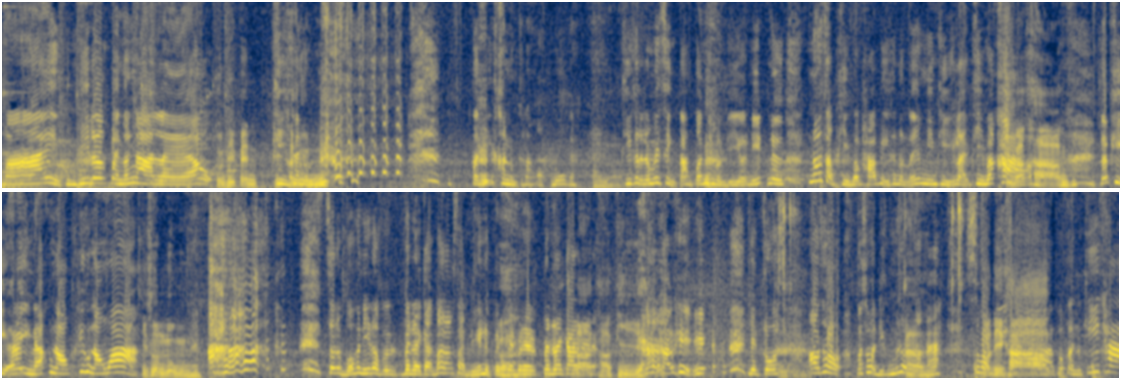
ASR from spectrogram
ไม่คุณพี่เลิกเป็นตั้งนานแล้ว คุณพี่เป็นผีผีขขนุนุนน ตอนนี้ขนุนกำลังออกลูกไงอ๋อเหรอ พี่ก็เลยต้องไปสิ่งตามต้นขนุนเยอะๆนิดนึง นอกจากผีมะพร้าวผีขนุนแล้วยังมีผีอีกหลายผีมะผีขามมะขามแล้วผีอะไรอีกนะคุณน้องที่คุณน้องว่า ผีสวนลุม สรุปว่าวันนี้เราเป็นเป็นรายการบ้านรักสัตว์นี้หรือเป็นเป็นเป็นเป็นรายการอะไรล่าเนี่ย ท้าผี ล่าท้าผีเด็กโกสเอาเถอะมาสวัสดีคุณผู้ชมก่อนไหมสวัสดีครับ พบกับนุกกี้ค่ะ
